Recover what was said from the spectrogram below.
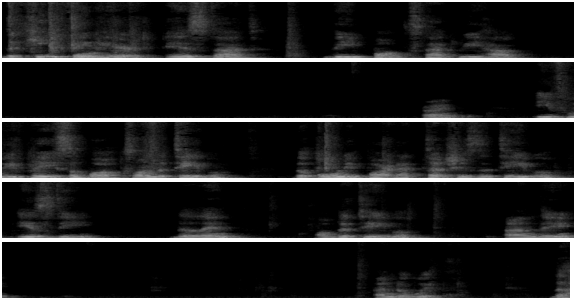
the key thing here is that the box that we have, right, if we place a box on the table, the only part that touches the table is the, the length of the table and the, and the width. The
